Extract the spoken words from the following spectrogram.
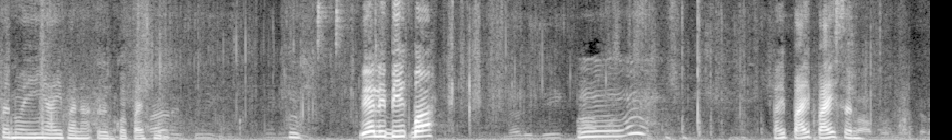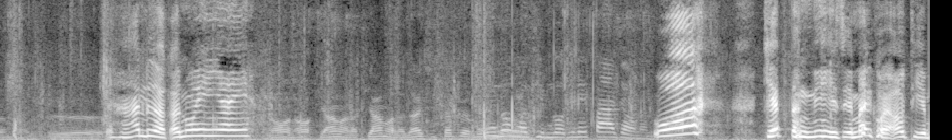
แต่หน่วยใหญ่พะนะเอินข่อยไปพุ่น very big บ่ Very big. อืมไปไปไปสัน ไปหาเลือกเอาหน่วยใหญ่ No, no, chiamala, chiamala, dai, si sta ไอ้ perdendo. น้องมาทิมรถที่ในป้าเจ้านั่นโอ้ยเก็บตั้งนี้สิไม่ข่อยเอาทีม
